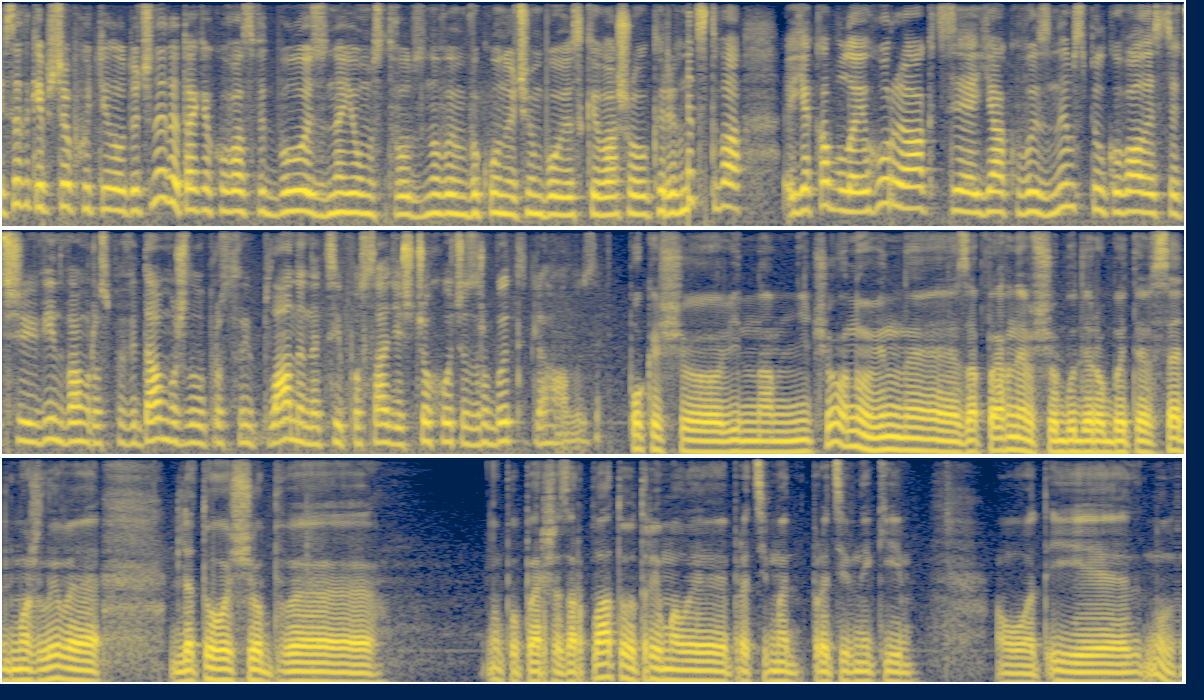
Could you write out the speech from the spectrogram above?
І все-таки б ще б хотіла уточнити, так як у вас відбулось знайомство з новим виконуючим обов'язки вашого керівництва, яка була його реакція, як ви з ним спілкувалися, чи він вам розповідав, можливо, про свої плани на цій посаді, що хоче зробити для галузі? Поки що він нам нічого. Ну він е, запевнив, що буде робити все можливе для того, щоб, е, ну, по-перше, зарплату отримали працівники. От, і ну,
